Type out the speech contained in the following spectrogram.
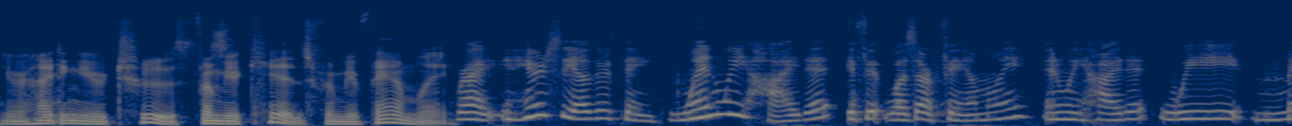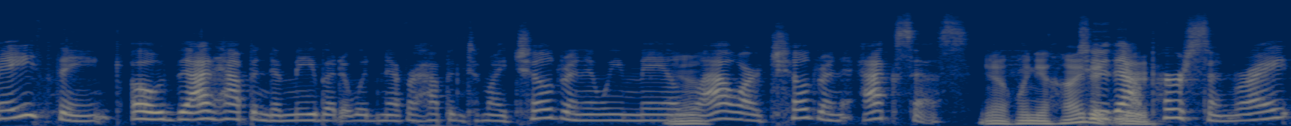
You're hiding your truth from your kids, from your family. Right. And here's the other thing. When we hide it, if it was our family and we hide it, we may think, oh, that happened to me, but it would never happen to my children. And we may allow our children access Yeah, when you hide to it, that person, right?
